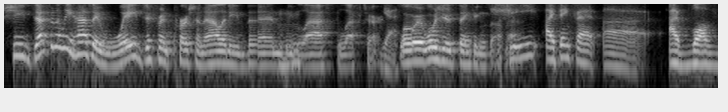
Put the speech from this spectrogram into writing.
she definitely has a way different personality than mm-hmm. we last left her. Yes. What, what was your thinking? She, that? I think that uh, I love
